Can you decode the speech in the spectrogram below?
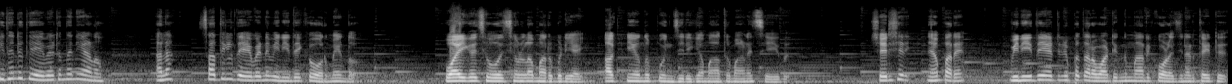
ഇതെന്റെ ദേവേട്ടൻ തന്നെയാണോ? അല്ല സത്യത്തിൽ ദേവേട്ടൻ വിനീതയ്ക്ക് ഓർമ്മയുണ്ടോ? വൈക ചോദിച്ചുള്ള മറുപടിയായി അഗ്നി ഒന്ന് പുഞ്ചിരിക്കുക മാത്രമാണ് ചെയ്ത്. ശരി ശരി ഞാൻ പറയാം. വിനീത ഏട്ടനിപ്പോൾ തറവാട്ടിൽ നിന്ന് മാറി കോളേജിനടുത്തായിട്ട്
